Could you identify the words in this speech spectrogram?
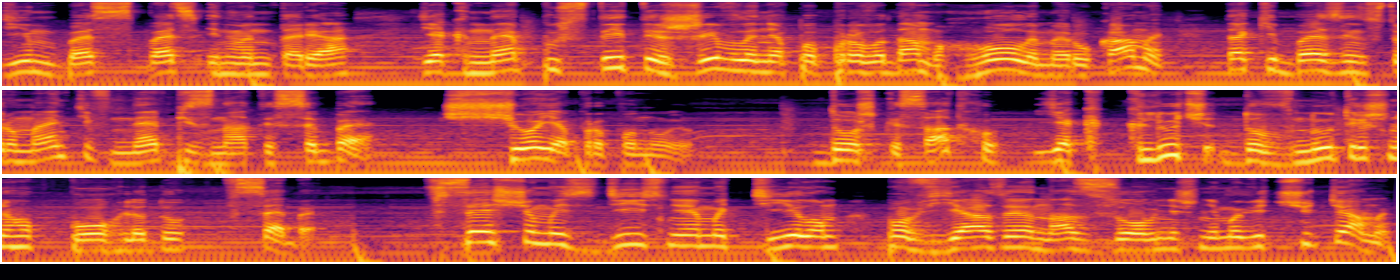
дім без спецінвентаря, як не пустити живлення по проводам голими руками, так і без інструментів не пізнати себе. Що я пропоную? Дошки садху як ключ до внутрішнього погляду в себе. Все, що ми здійснюємо тілом, пов'язує нас з зовнішніми відчуттями.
